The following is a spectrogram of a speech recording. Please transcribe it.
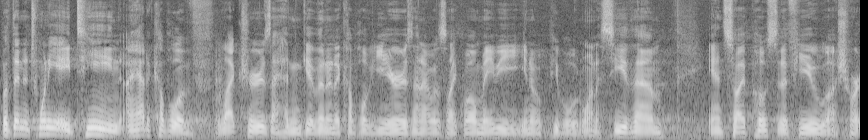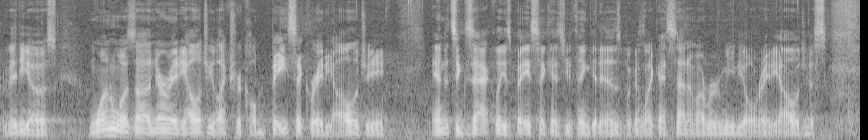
But then in 2018, I had a couple of lectures I hadn't given in a couple of years, and I was like, well, maybe, you know, people would want to see them. And so I posted a few uh, short videos. One was a neuroradiology lecture called Basic Radiology, and it's exactly as basic as you think it is because, like I said, I'm a remedial radiologist.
